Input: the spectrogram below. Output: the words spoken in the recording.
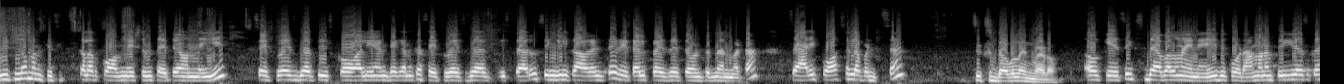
వీటిలో మనకి సిక్స్ కలర్ కాంబినేషన్స్ అయితే ఉన్నాయి. సెట్ వైజ్గా తీసుకోవాలి అంటే కనుక సెట్ వైజ్గా ఇస్తారు. సింగిల్ కావాలంటే రిటైల్ ప్రైస్ అయితే ఉంటుంది అనమాట శారీ కాస్ట్ ఎలా పడుతుంది sir six double nine madam okay six double nine ఇది కూడా. మనం ప్రీవియస్గా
